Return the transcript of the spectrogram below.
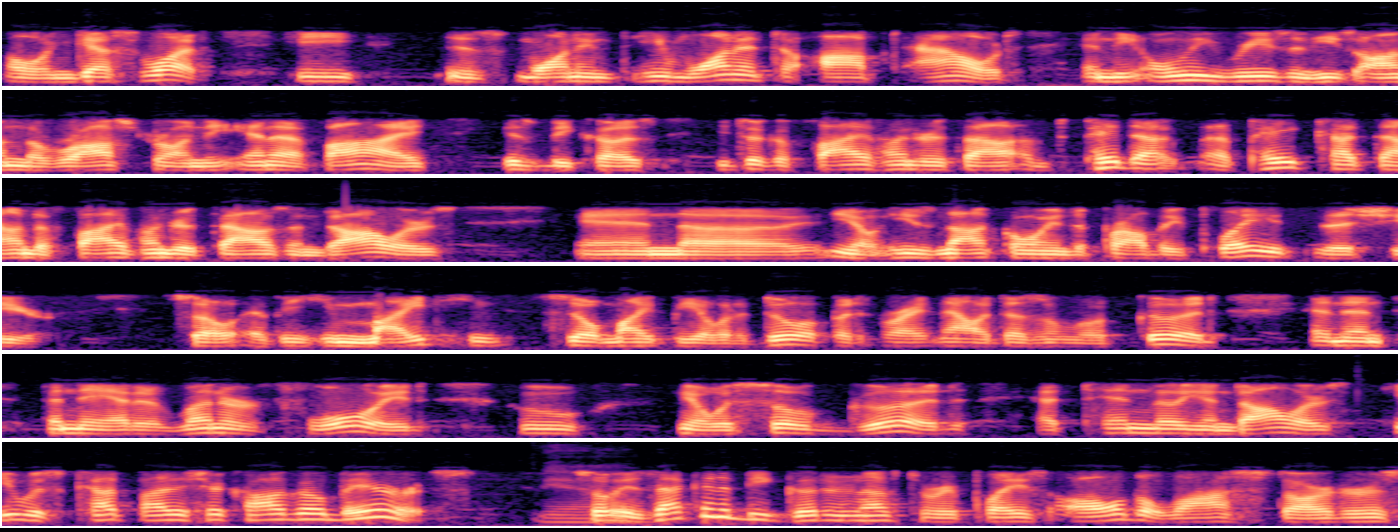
Oh, and guess what? He is wanting he wanted to opt out, and the only reason he's on the roster on the NFI is because he took a five hundred thousand paid a pay cut down to five hundred thousand dollars, and uh, you know he's not going to probably play this year. So if he, he might, he still might be able to do it, but right now it doesn't look good. And then then they added Leonard Floyd, who you know was so good at ten million dollars, he was cut by the Chicago Bears. Yeah. So is that going to be good enough to replace all the lost starters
